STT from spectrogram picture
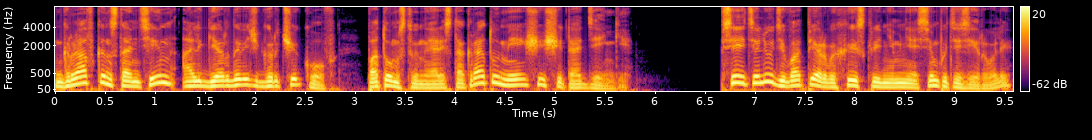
Граф Константин Альгердович Горчаков – потомственный аристократ, умеющий считать деньги. Все эти люди, во-первых, искренне мне симпатизировали,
